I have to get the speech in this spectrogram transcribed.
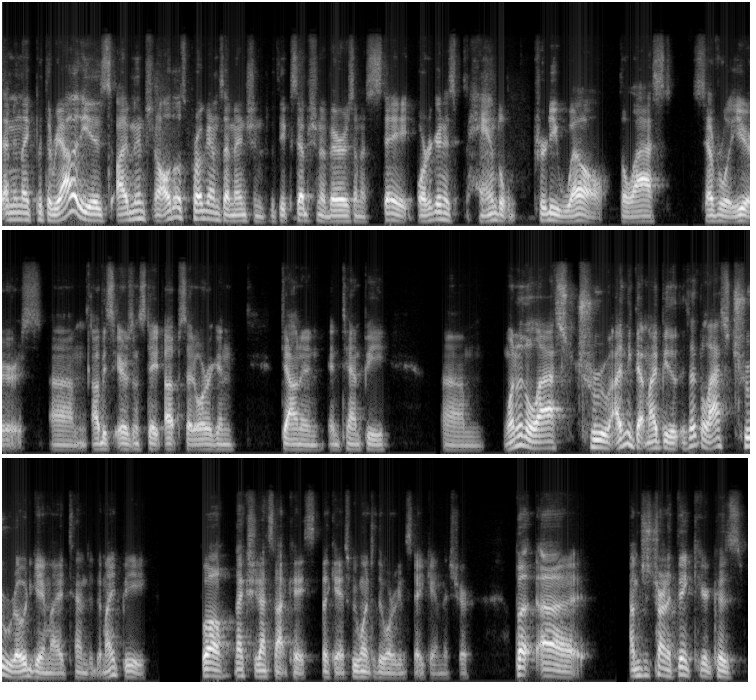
I mean, like, but the reality is, I mentioned all those programs I mentioned, with the exception of Arizona State, Oregon has handled pretty well the last several years. Um, obviously, Arizona State upset Oregon down in, in Tempe. Um, one of the last true, I think that might be, is that the last true road game I attended? It might be. Well, actually, that's not case the case. We went to the Oregon State game this year. But uh, I'm just trying to think here because,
